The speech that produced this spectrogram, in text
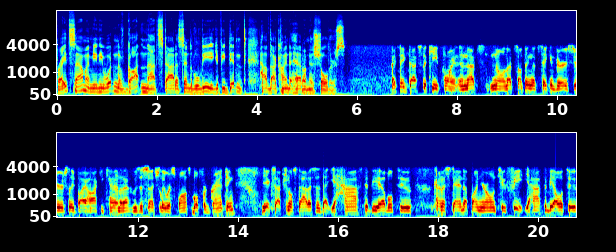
right, Sam? I mean, he wouldn't have gotten that status into the league if he didn't have that kind of head head on his shoulders. I think that's the key point, and that's you know that's something that's taken very seriously by Hockey Canada, who's essentially responsible for granting the exceptional status. Is that you have to be able to kind of stand up on your own two feet. You have to be able to,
